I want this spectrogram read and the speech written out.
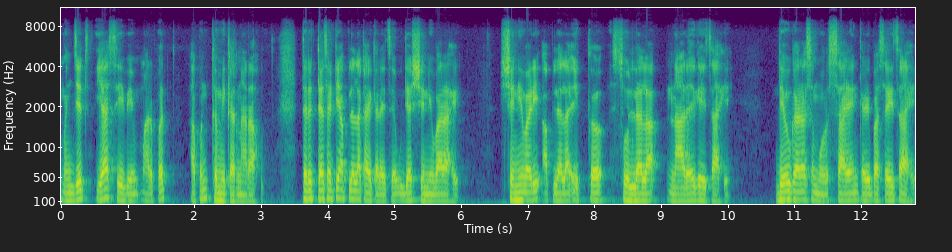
म्हणजेच या सेवेमार्फत आपण कमी करणार आहोत. तर त्यासाठी आपल्याला काय करायचं आहे उद्या शनिवार आहे. शनिवारी आपल्याला एक सोल्याला नारळ घ्यायचा आहे. देवघरासमोर सायंकाळी बसायचं आहे.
